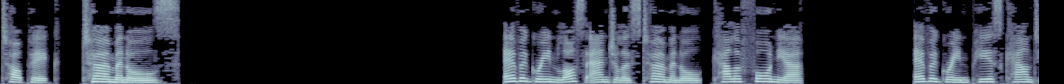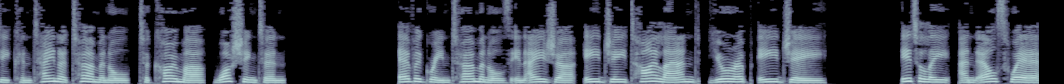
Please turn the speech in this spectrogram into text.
Topic: Terminals. Evergreen Los Angeles Terminal, California. Evergreen Pierce County Container Terminal, Tacoma, Washington Evergreen terminals in Asia, e.g. Thailand, Europe e.g. Italy, and elsewhere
